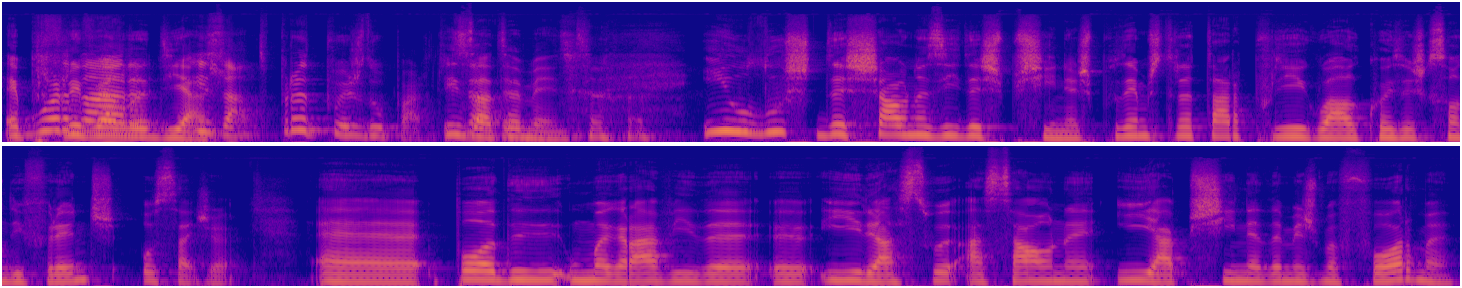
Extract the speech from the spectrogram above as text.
é preferível guardar, adiar. Exato, para depois do parto. Exatamente. exatamente. e o luxo das saunas e das piscinas, podemos tratar por igual coisas que são diferentes? Ou seja, uh, pode uma grávida uh, ir à, sua, à sauna e à piscina da mesma forma?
